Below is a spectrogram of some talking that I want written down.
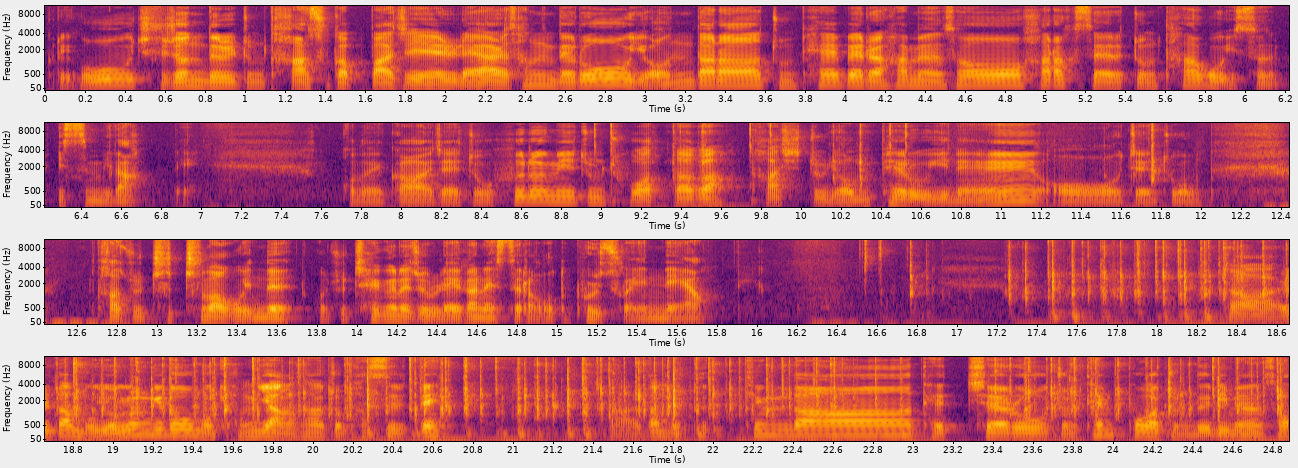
그리고 주전들 좀 다수가 빠질 레알 상대로 연달아 좀 패배를 하면서 하락세를 좀 타고 있, 있습니다. 네. 그러니까 이제 좀 흐름이 좀 좋았다가 다시 좀 연패로 인해 어 이제 좀 다 좀 주춤하고 있는 어, 좀 최근에 좀 레가네스라고도 볼 수가 있네요. 자 일단 뭐 요 경기도 뭐 경기 양상을 좀 봤을 때 자, 일단 뭐 두 팀 다 대체로 좀 템포가 좀 느리면서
